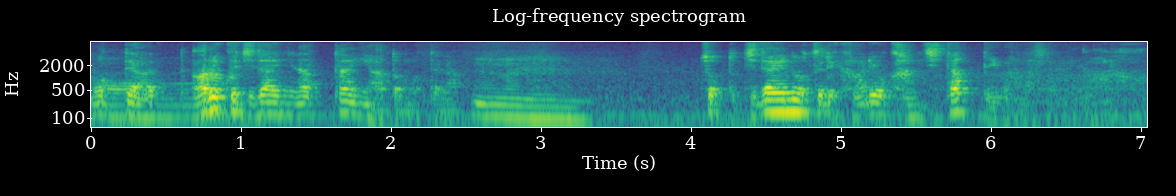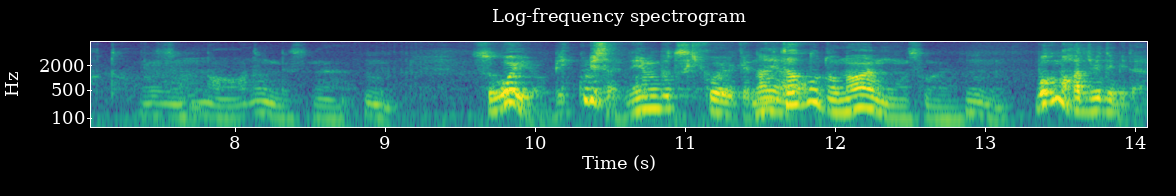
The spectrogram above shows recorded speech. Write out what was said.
を持って歩く時代になったんやと思ってな。うん。ちょっと時代の移り変わりを感じたっていう話なるほど。うん。そんなんあるんですね。うんすごいよ。びっくりしたよ。念仏聞こえるけど。見たことないもんそれ。うん、僕も初めて見たよ。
